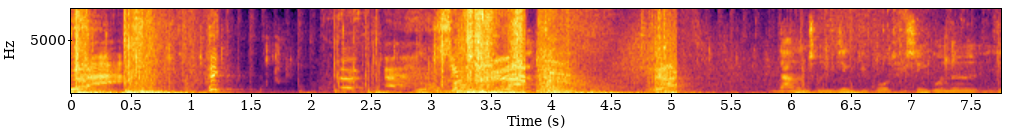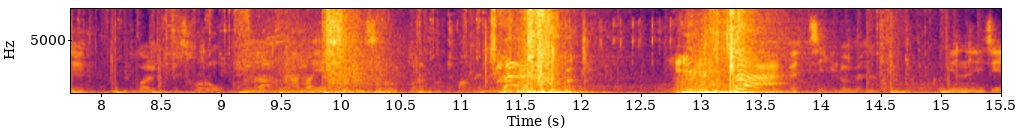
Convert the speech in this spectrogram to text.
오빠. 나는 전진기고 저 친구는 이제 그걸 이제 서로 어, 아마 얘 스스로 올 거라서 처음에는 얘는 이제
